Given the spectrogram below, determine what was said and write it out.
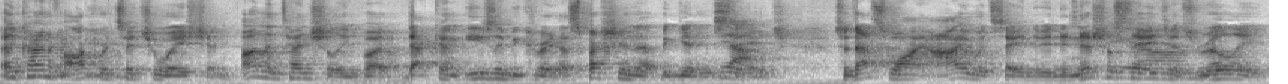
a kind of awkward situation unintentionally, but that can easily be created, especially in that beginning Yeah. stage. So that's why I would say in the initial your stage, it's really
